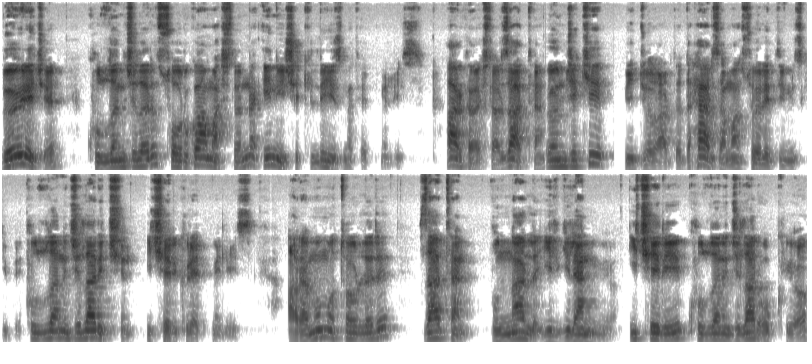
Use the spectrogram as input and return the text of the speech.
Böylece kullanıcıların sorgu amaçlarına en iyi şekilde hizmet etmeliyiz. Arkadaşlar zaten önceki videolarda da her zaman söylediğimiz gibi kullanıcılar için içerik üretmeliyiz. Arama motorları zaten bunlarla ilgilenmiyor. İçeriği kullanıcılar okuyor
